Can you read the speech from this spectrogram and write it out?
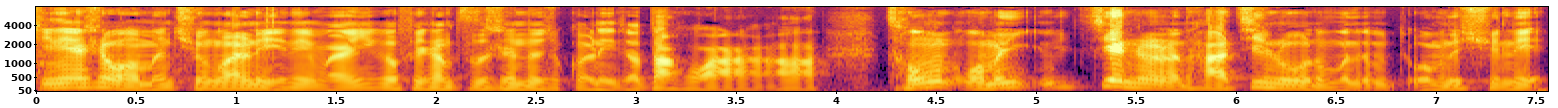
今天是我们群管理里面一个非常资深的管理，叫大花啊。从我们见证了他进入我们我们的群里，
